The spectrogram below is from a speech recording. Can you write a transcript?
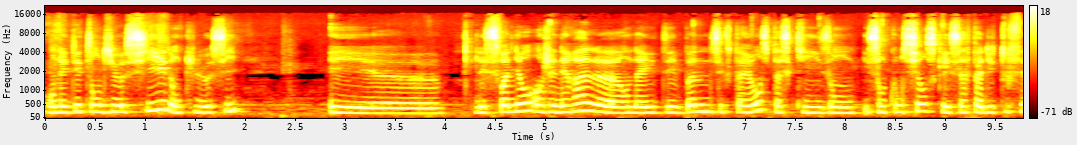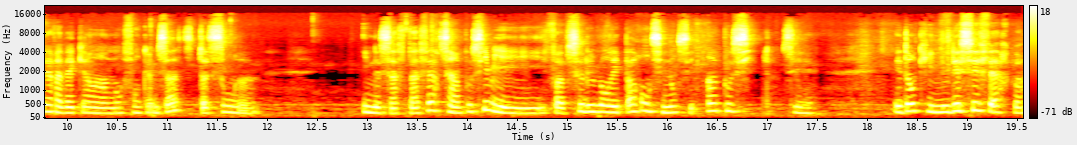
on est détendu aussi, donc lui aussi. Et euh, les soignants, en général, on a eu des bonnes expériences parce qu'ils ont, ils sont conscients qu'ils savent pas du tout faire avec un enfant comme ça. De toute façon, euh, ils ne savent pas faire, c'est impossible. Il faut absolument les parents, sinon c'est impossible. Et donc ils nous laissaient faire quoi.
